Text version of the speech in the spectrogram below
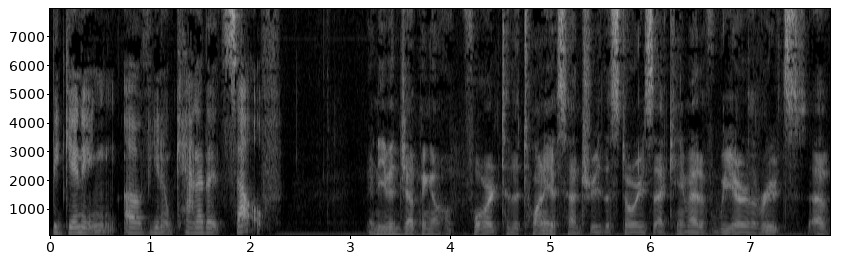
beginning of, you know, Canada itself. And even jumping forward to the 20th century, the stories that came out of We Are the Roots of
